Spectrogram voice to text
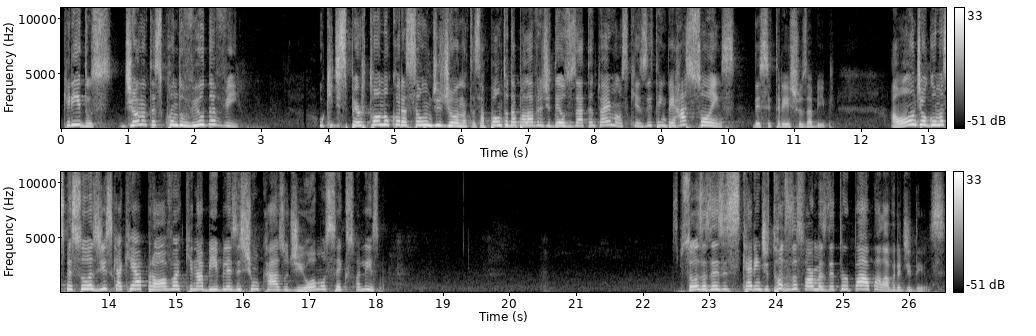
Queridos, Jonatas, quando viu Davi, o que despertou no coração de Jonatas, a ponto da palavra de Deus usar tanto é, irmãos, que existem berrações desse trecho da Bíblia aonde algumas pessoas dizem que aqui é a prova que na Bíblia existe um caso de homossexualismo. As pessoas às vezes querem de todas as formas deturpar a palavra de Deus.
